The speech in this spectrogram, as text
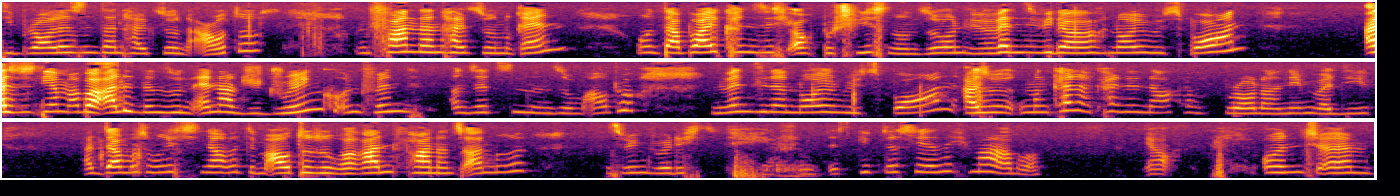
die Brawler sind dann halt so in Autos und fahren dann halt so ein Rennen und dabei können sie sich auch beschießen und so und wenn sie wieder neu respawnen, also die haben aber alle dann so einen Energy Drink und wenn und sitzen in so einem Auto und wenn sie dann neu respawnen, also man kann ja keine Nahkampf Brawler nehmen, weil die also da muss man richtig nah mit dem Auto sogar ranfahren ans andere. Deswegen würde ich ja schon, es gibt das hier nicht mal, aber ja und ähm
